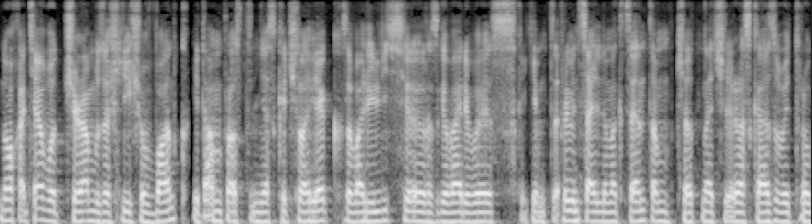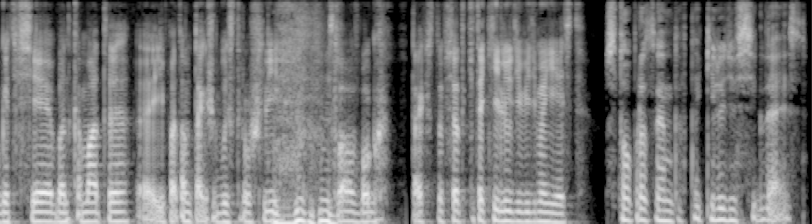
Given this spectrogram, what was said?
но хотя вот вчера мы зашли еще в банк, и там просто несколько человек завалились, разговаривая с каким-то провинциальным акцентом, что-то начали рассказывать, трогать все банкоматы, э, и потом также быстро ушли, слава богу. Так что все-таки такие люди, видимо, есть. Сто процентов, такие люди всегда есть.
